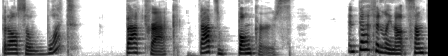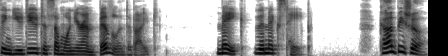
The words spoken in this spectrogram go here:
But also, what? Backtrack. That's bonkers. And definitely not something you do to someone you're ambivalent about. Make the mixtape. Can't be sure.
